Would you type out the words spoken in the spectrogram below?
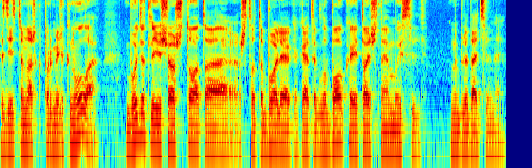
здесь немножко промелькнула. Будет ли еще что-то, что-то более какая-то глубокая и точная мысль наблюдательная?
